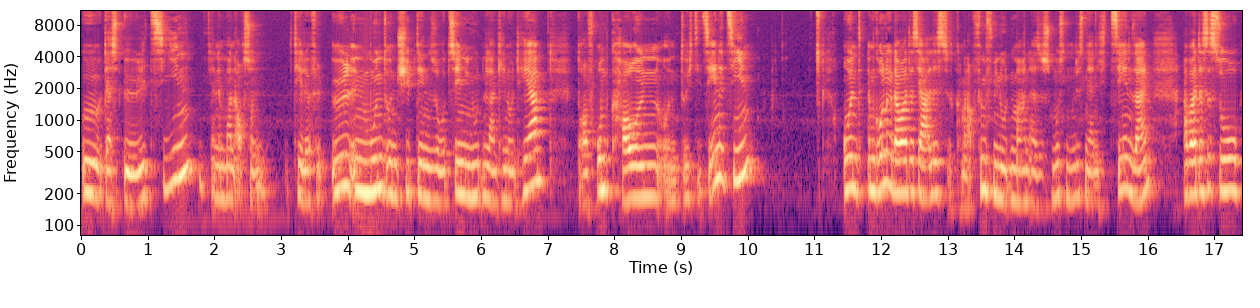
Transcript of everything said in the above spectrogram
Das Öl ziehen, dann nimmt man auch so einen Teelöffel Öl in den Mund und schiebt den so zehn Minuten lang hin und her, drauf rumkauen und durch die Zähne ziehen. Und im Grunde dauert das ja alles, kann man auch fünf Minuten machen, also es müssen, müssen ja nicht zehn sein, aber das ist so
